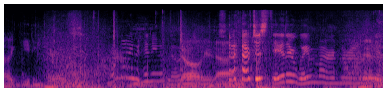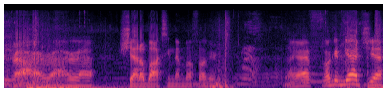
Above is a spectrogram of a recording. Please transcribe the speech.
I like eating carrots. I'm not even hitting with no. No, you're not. I'm just standing there waving my arms around. Yeah, rah, rah, rah. Shadow boxing that motherfucker. Like, I fucking got gotcha.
